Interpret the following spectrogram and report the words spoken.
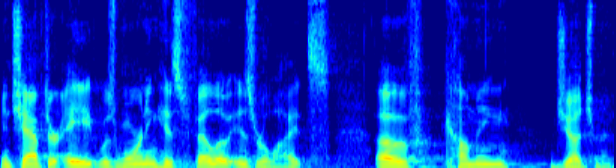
in chapter 8 was warning his fellow Israelites of coming judgment.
